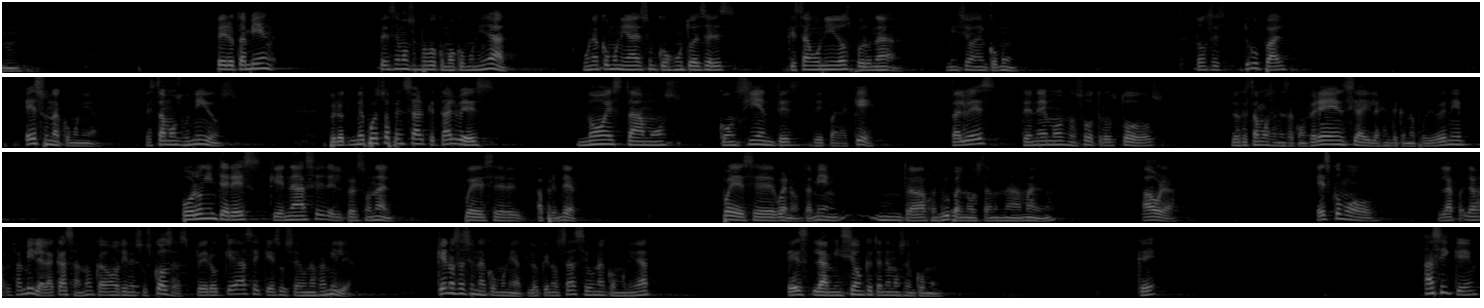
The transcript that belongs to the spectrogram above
pero también pensemos un poco como comunidad. Una comunidad es un conjunto de seres que están unidos por una misión en común. Entonces, Drupal es una comunidad. Estamos unidos. Pero me he puesto a pensar que tal vez no estamos conscientes de para qué. Tal vez tenemos nosotros todos, los que estamos en esta conferencia y la gente que no ha podido venir, por un interés que nace del personal. Puede ser aprender. Puede ser, bueno, también un trabajo en Drupal no está nada mal, ¿no? Ahora, es como la, la, familia, la casa, ¿no? Cada uno tiene sus cosas, pero ¿qué hace que eso sea una familia? ¿Qué nos hace una comunidad? Lo que nos hace una comunidad es la misión que tenemos en común. Así que,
